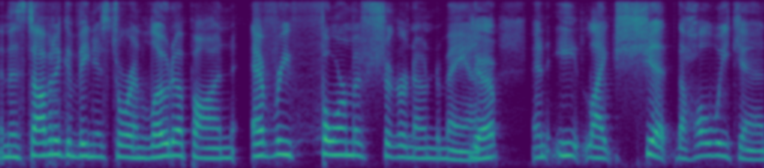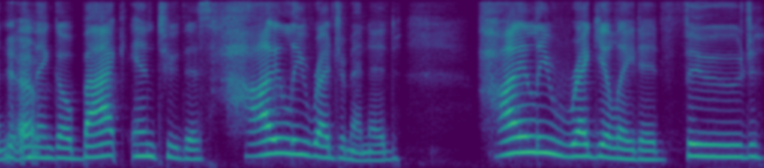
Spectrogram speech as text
and then stop at a convenience store and load up on every form of sugar known to man Yep. and eat like shit the whole weekend Yep. and then go back into this highly regimented, highly regulated food,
